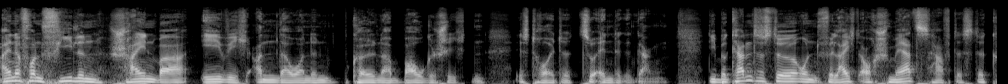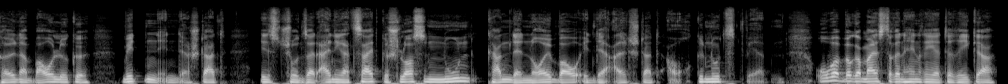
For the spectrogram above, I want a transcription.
Eine von vielen scheinbar ewig andauernden Kölner Baugeschichten ist heute zu Ende gegangen. Die bekannteste und vielleicht auch schmerzhafteste Kölner Baulücke mitten in der Stadt ist schon seit einiger Zeit geschlossen. Nun kann der Neubau in der Altstadt auch genutzt werden. Oberbürgermeisterin Henriette Reker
